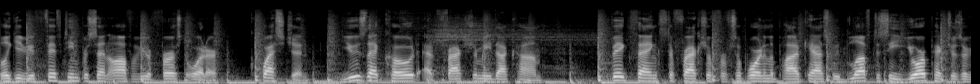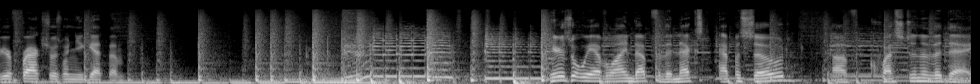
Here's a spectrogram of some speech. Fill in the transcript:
will give you 15% off of your first order. Question. Use that code at fractureme.com. big thanks to Fracture for supporting the podcast. We'd love to see your pictures of your fractures when you get them. Here's what we have lined up for the next episode of Question of the Day.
